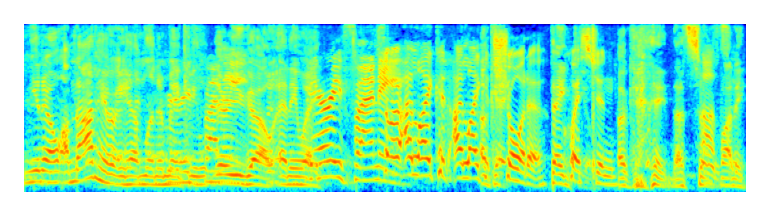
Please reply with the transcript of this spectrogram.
you know, I'm not Harry Hamlin in Making. funny. There you go. Anyway. Very funny. So I like it. I like Okay, it shorter. Thank Question. You. Okay, that's so Answer. funny.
